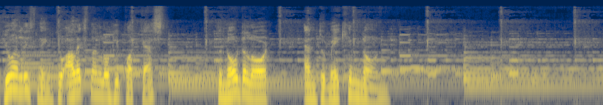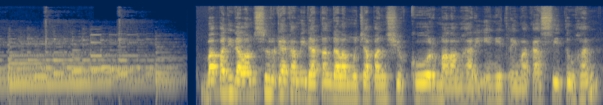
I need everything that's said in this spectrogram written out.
You are listening to Alex Nanlohi Podcast To know the Lord and to make Him known. Bapa di dalam surga kami datang dalam ucapan syukur malam hari ini. Terima kasih Tuhan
